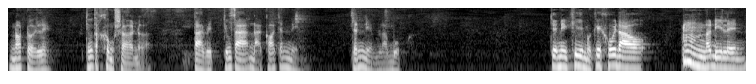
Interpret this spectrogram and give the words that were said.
nó trồi lên. Chúng ta không sợ nữa tại vì chúng ta đã có chánh niệm. Chánh niệm là buộc. Cho nên khi mà cái khối đau nó đi lên,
